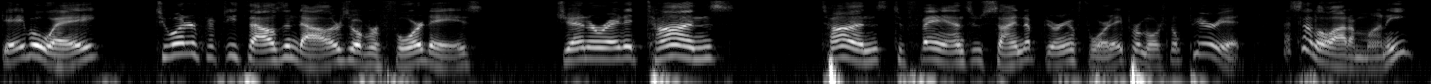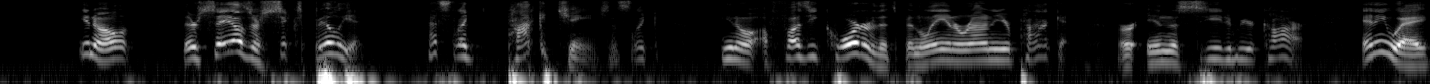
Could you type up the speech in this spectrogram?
gave away $250,000 over four days, generated tons, tons to fans who signed up during a four day promotional period. That's not a lot of money. You know, their sales are six billion. That's like pocket change. That's like, you know, a fuzzy quarter that's been laying around in your pocket or in the seat of your car. Anyway,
